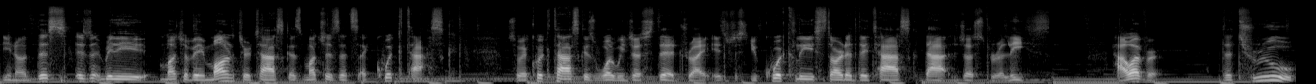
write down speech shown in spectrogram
you know, this isn't really much of a monitor task as much as it's a quick task. So a quick task is what we just did, right? It's just you quickly started the task that just released. However, the true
